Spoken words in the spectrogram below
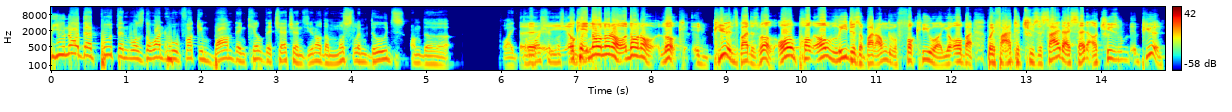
you know that Putin was the one who fucking bombed and killed the Chechens. You know the Muslim dudes on the like the Uh, Russian. Muslim okay, dudes? no, no, no, no, no. Look, Putin's bad as well. All all leaders are bad. I don't give a fuck who you are. You're all bad. But if I had to choose a side, I said I'll choose Putin.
